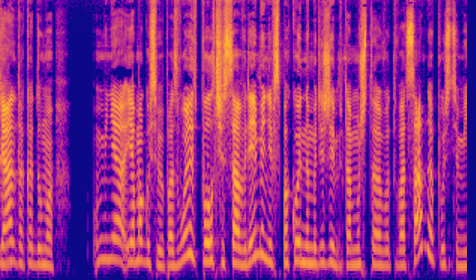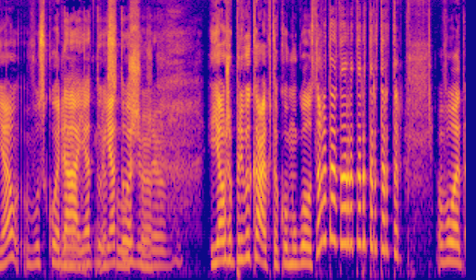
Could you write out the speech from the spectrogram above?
я такая думаю, у меня, я могу себе позволить полчаса времени в спокойном режиме, потому что вот WhatsApp, допустим, я в ускоренном Да, я, я, я тоже уже и я уже привыкаю к такому голосу. Вот.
